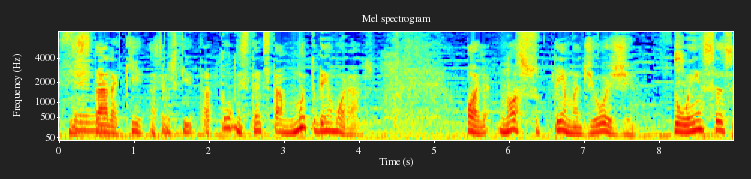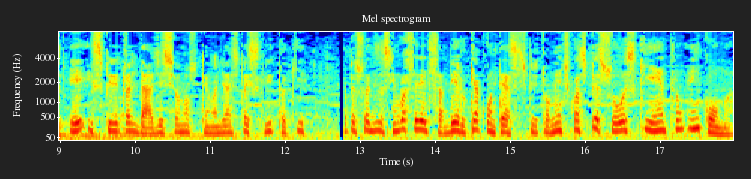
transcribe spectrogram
Sim. de estar aqui, nós temos que a todo instante estar muito bem humorados. Olha, nosso tema de hoje, doenças e espiritualidade. Esse é o nosso tema. Aliás, está escrito aqui. A pessoa diz assim: gostaria de saber o que acontece espiritualmente com as pessoas que entram em coma.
